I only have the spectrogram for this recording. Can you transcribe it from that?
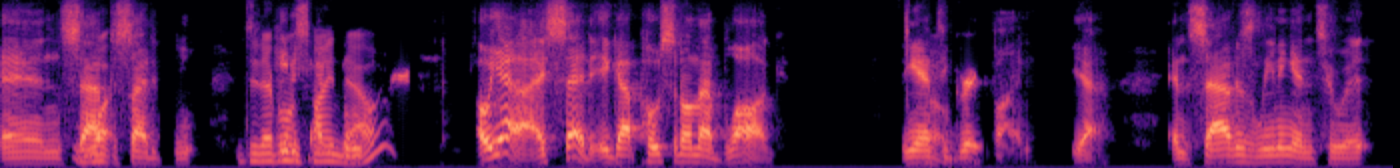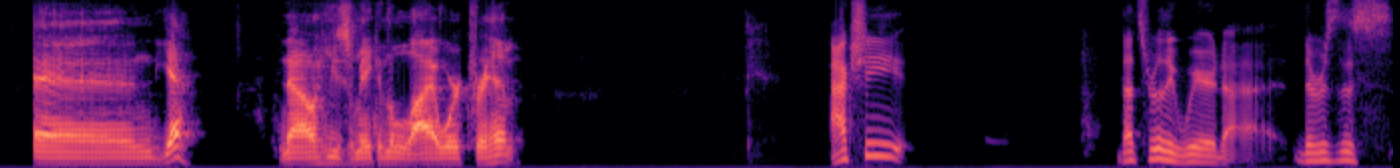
And Sav What? decided Did everyone decided find to- out? Oh yeah, I said it got posted on that blog. The Oh. anti grapevine. Yeah. And Sav is leaning into it and yeah. Now he's making the lie work for him. Actually, that's really weird. Uh, there was this.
